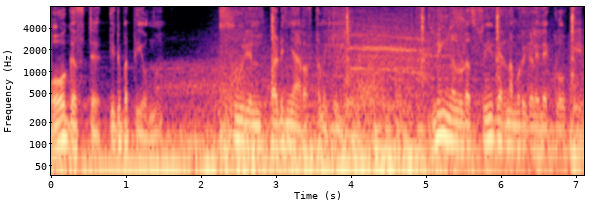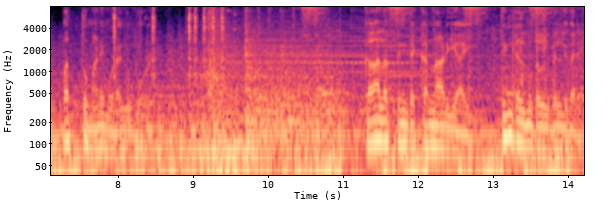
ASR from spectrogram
ഓഗസ്റ്റ് ഇരുപത്തിയൊന്ന്. സൂര്യൻ പടിഞ്ഞാറസ്തമിക്കുമ്പോൾ നിങ്ങളുടെ സ്വീകരണ മുറികളിലെ ക്ലോക്കിൽ പത്തു മണി മുടങ്ങുമ്പോൾ കാലത്തിന്റെ കണ്ണാടിയായി തിങ്കൾ മുതൽ വെള്ളി വരെ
